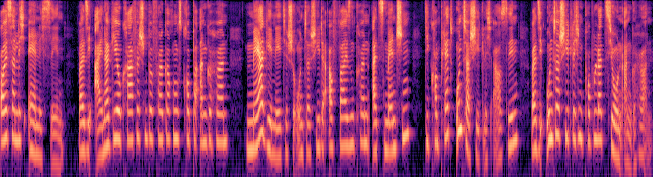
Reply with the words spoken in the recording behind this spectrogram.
äußerlich ähnlich sehen, weil sie einer geografischen Bevölkerungsgruppe angehören, mehr genetische Unterschiede aufweisen können als Menschen, die komplett unterschiedlich aussehen, weil sie unterschiedlichen Populationen angehören.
